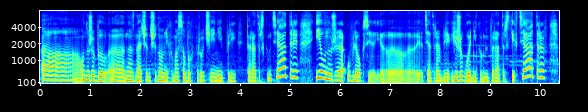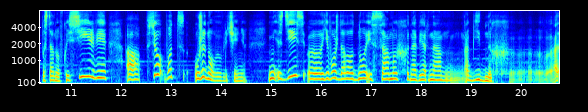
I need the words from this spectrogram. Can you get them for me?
а, он уже был э, назначен чиновником особых поручений при Императорском театре, и он уже увлекся э, театром ежегодником императорских театров, постановкой Сильвии. Все вот уже новое увлечение. Н- Здесь э, его ждало одно из самых, наверное, обидных, э,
